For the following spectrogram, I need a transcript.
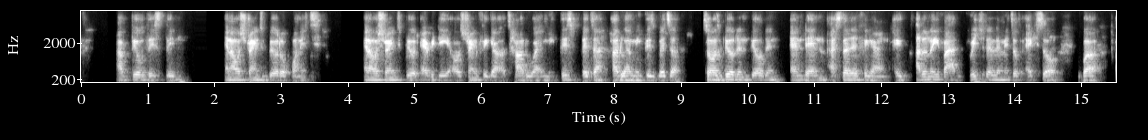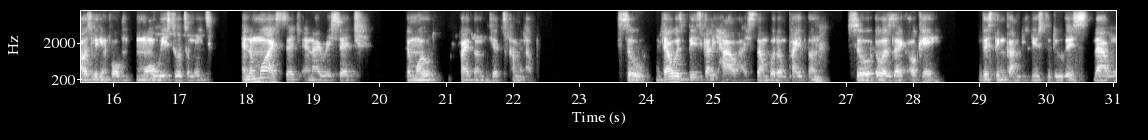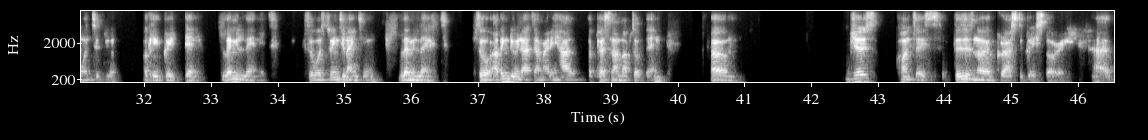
I built this thing and I was trying to build up on it. And I was trying to build every day. I was trying to figure out how do I make this better? How do I make this better? So I was building, building, and then I started figuring. I, don't know if I had reached the limit of Excel, but I was looking for more ways to automate. And the more I search and I research, the more Python kept coming up. So that was basically how I stumbled on Python. So it was like, okay, this thing can be used to do this that I want to do. Okay, great. Then let me learn it. So it was 2019. Let me learn it. So I think during that time, I didn't have a personal laptop then. Um, just context, this is not a grass to grace story. Uh,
